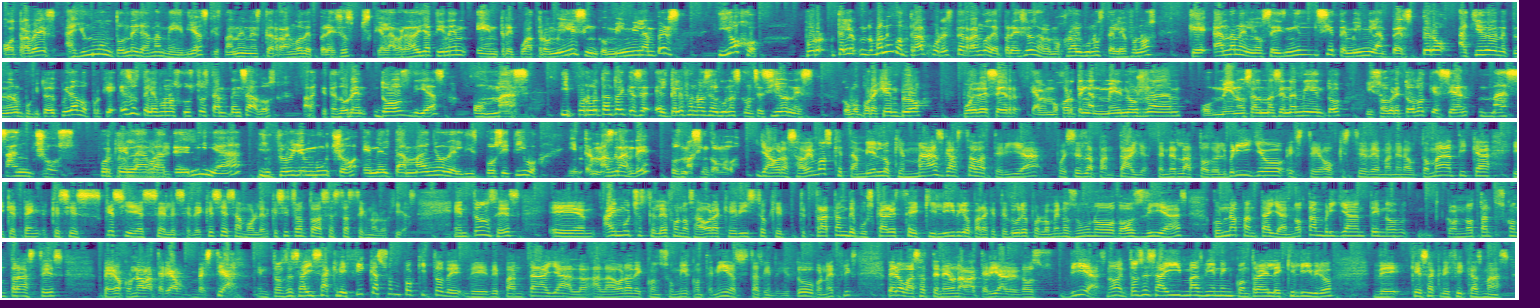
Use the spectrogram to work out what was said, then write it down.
Otra vez, hay un montón de gama medias que están en este rango de precios, pues que la verdad ya tienen entre 4000 y 5000 miliamperes. Y ojo, por van a encontrar por este rango de precios a lo mejor algunos teléfonos que andan en los 6000, 7000 miliamperes, pero aquí deben de tener un poquito de cuidado porque esos teléfonos justo están pensados para que te duren dos días o más. Y por lo tanto hay que hacer, el teléfono hace algunas concesiones, como por ejemplo puede ser que a lo mejor tengan menos RAM o menos almacenamiento y sobre todo que sean más anchos porque la batería influye mucho en el tamaño del dispositivo y entre más grande, pues más incómodo. Y ahora sabemos que también lo que más gasta batería, pues es la pantalla, tenerla todo el brillo, este, o que esté de manera automática y que tenga, que si es, que si es LCD, que si es AMOLED, que si son todas estas tecnologías. Entonces, eh, hay muchos teléfonos ahora que he visto que tratan de buscar este equilibrio para que te dure por lo menos uno o dos días con una pantalla no tan brillante, no, con no tantos contrastes pero con una batería bestial. Entonces ahí sacrificas un poquito de, pantalla a la, hora de consumir contenido, si estás viendo YouTube o Netflix, pero vas a tener una batería de dos días, ¿no? Entonces ahí más bien encontrar el equilibrio de qué sacrificas más.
